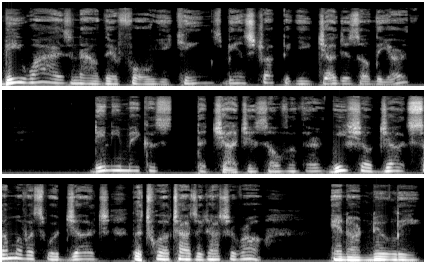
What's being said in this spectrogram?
Be wise now, therefore, ye kings, be instructed, ye judges of the earth. Didn't he make us the judges over the earth? We shall judge. Some of us will judge the 12 tribes of Yasharah in our newly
